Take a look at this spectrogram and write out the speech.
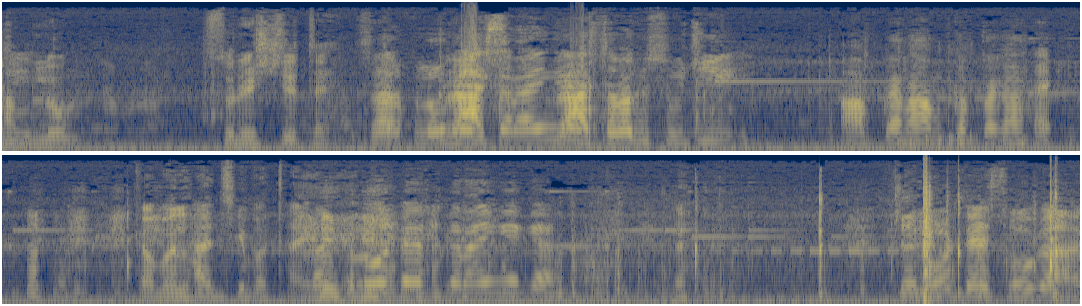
हम लोग सुनिश्चित है। राज्यसभा की सूची आपका नाम कब तक आना है? कमलनाथ जी बताएँगे फ्लोर टेस्ट कराएँगे क्या? फ्लोर टेस्ट होगा।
